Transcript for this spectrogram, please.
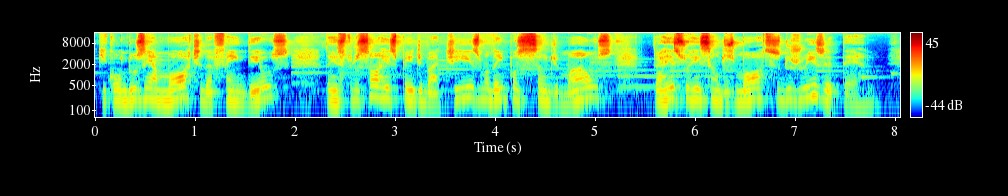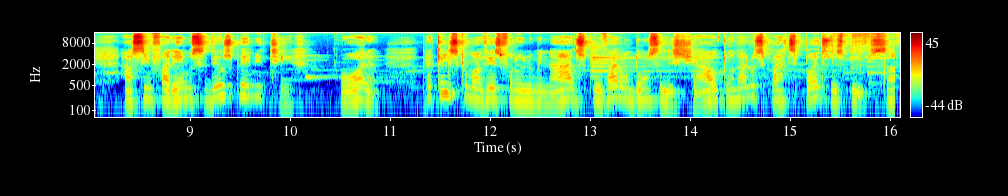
que conduzem à morte da fé em Deus, da instrução a respeito de batismo, da imposição de mãos, da ressurreição dos mortos e do juízo eterno. Assim faremos, se Deus o permitir. Ora, para aqueles que uma vez foram iluminados, provaram o dom celestial, tornaram-se participantes do Espírito Santo,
